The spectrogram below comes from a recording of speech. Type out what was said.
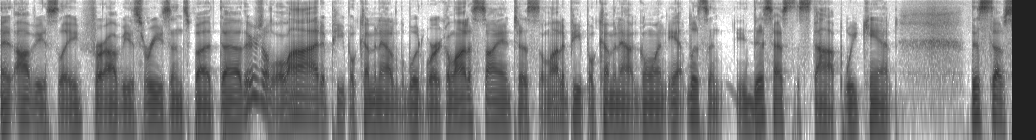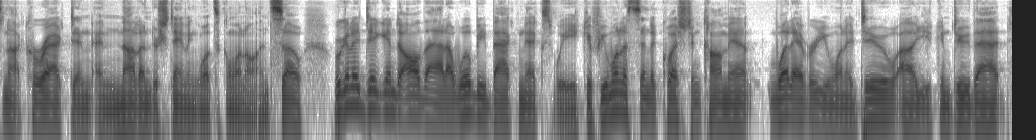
obviously for obvious reasons but uh, there's a lot of people coming out of the woodwork a lot of scientists a lot of people coming out going yeah listen this has to stop. We can't this stuff's not correct and, and not understanding what's going on. So we're going to dig into all that. I will be back next week. If you want to send a question comment whatever you want to do uh, you can do that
